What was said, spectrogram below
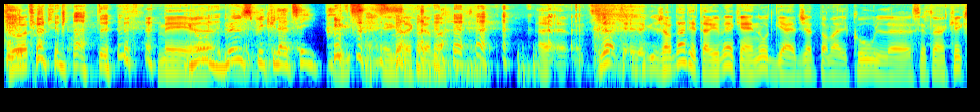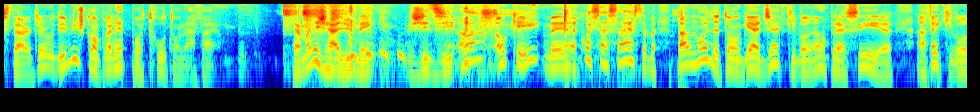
tout. est dans tout. Mais, Une autre euh, bulle spéculative. Exactement. Euh, là, Jordan, t'es arrivé avec un autre gadget pas mal cool. C'est un Kickstarter. Au début, je comprenais pas trop ton affaire. À un moment j'ai allumé. J'ai dit Ah, OK, mais à quoi ça sert? Parle-moi de ton gadget qui va remplacer, euh, en fait, qui va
